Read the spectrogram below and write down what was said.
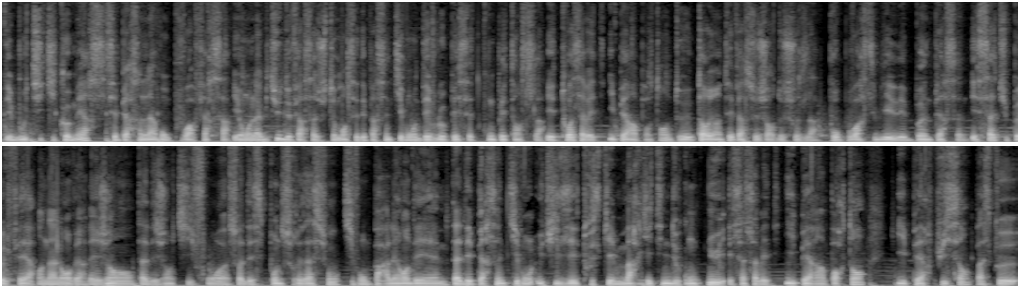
des boutiques e-commerce, ces personnes-là vont pouvoir faire ça et ont l'habitude de faire ça justement. C'est des personnes qui vont développer cette compétence-là. Et toi, ça va être hyper important de t'orienter vers ce genre de choses-là pour pouvoir cibler les bonnes personnes. Et ça, tu peux le faire en allant vers les gens. Tu as des gens qui font soit des sponsorisations, qui vont parler en DM. Tu as des personnes qui vont utiliser tout ce qui est marketing de contenu et ça, ça va être hyper important, hyper puissant parce que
